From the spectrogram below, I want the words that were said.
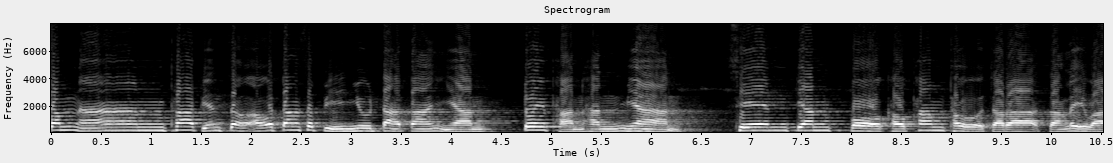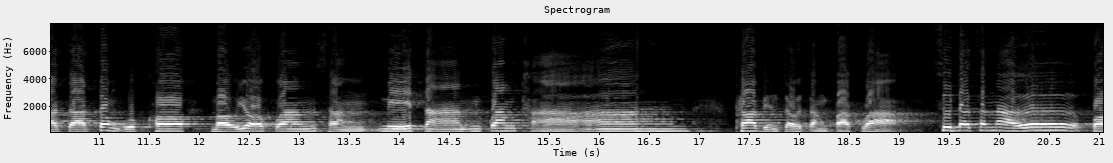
กำนานพระเปลี่ยนเจ้าเอาตั้งสปีอยู่ตาตาญานด้วยผ่านหันยานเซนเตียนปอเขาพัมเท่าจระจังเลยว่าจะต้องอุบคอเมายอความสั่งเมตานความถามพระเปลี่ยนเจ้าจังปากว่า สุดาสนาเออปอ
